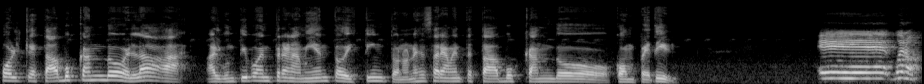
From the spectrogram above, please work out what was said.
porque estabas buscando, ¿verdad? algún tipo de entrenamiento distinto, no necesariamente estabas buscando competir. Eh, bueno,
